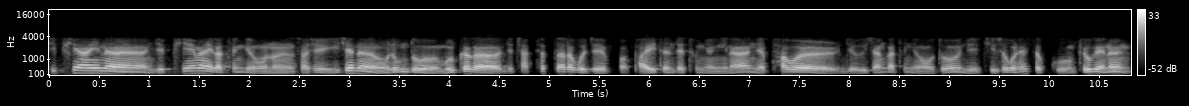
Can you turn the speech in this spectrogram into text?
CPI나 이제 PMI 같은 경우는 사실 이제는 어느 정도 물가가 이제 잡혔다라고 이제 바이든 대통령이나 이제 파월 이제 의장 같은 경우도 이제 지속을 했었고 결국에는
